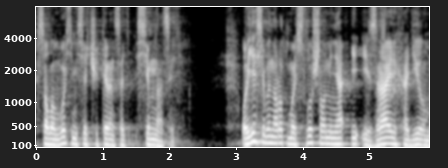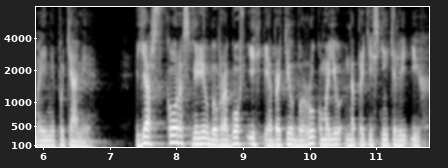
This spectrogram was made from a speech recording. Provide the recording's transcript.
Псалом 80, 14, 17. «О, если бы народ мой слушал меня, и Израиль ходил моими путями! Я скоро смирил бы врагов их и обратил бы руку мою на притеснителей их.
